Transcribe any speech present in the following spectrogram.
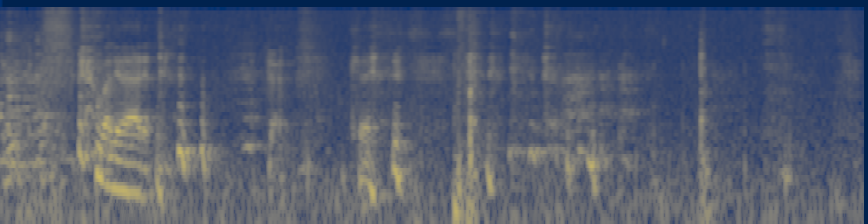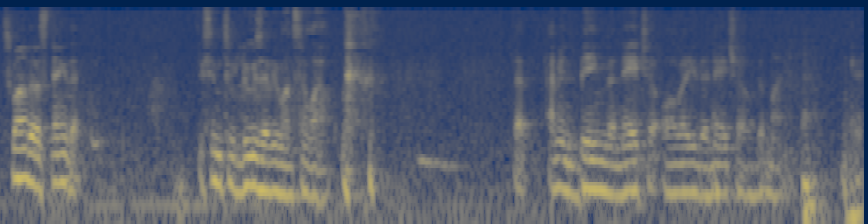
While you're at it. okay. It's one of those things that you seem to lose every once in a while. that I mean, being the nature already the nature of the mind. Okay.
